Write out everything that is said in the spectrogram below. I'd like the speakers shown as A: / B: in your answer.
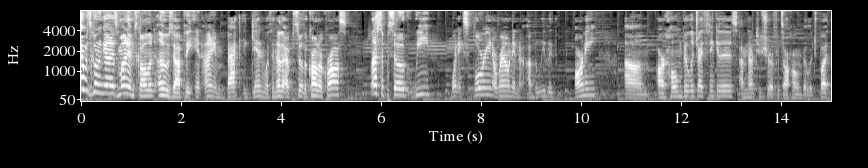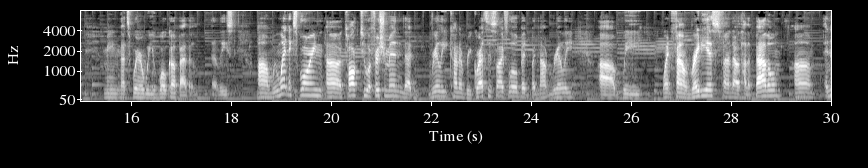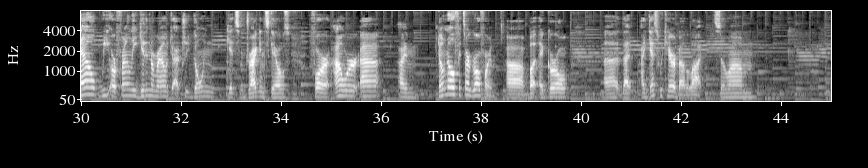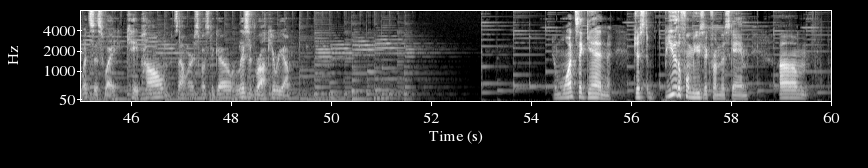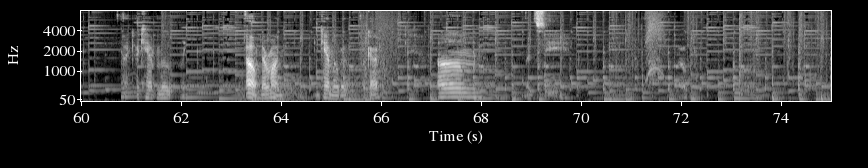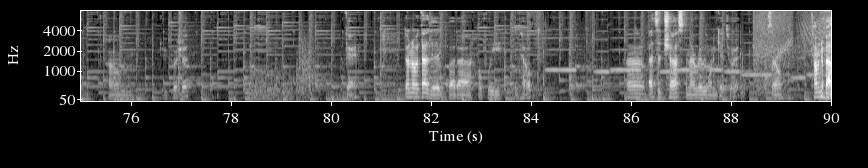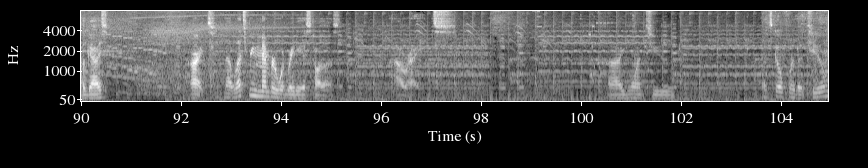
A: Hey, what's going on, guys? My name's Colin Ozapathy, and I am back again with another episode of Chrono Cross. Last episode, we went exploring around in, I believe, the Arni, um, our home village, I think it is. I'm not too sure if it's our home village, but I mean, that's where we woke up at, at least. Um, we went exploring, uh, talked to a fisherman that really kind of regrets his life a little bit, but not really. Uh, we went found Radius, found out how to battle, um, and now we are finally getting around to actually going get some dragon scales for our, uh, I don't know if it's our girlfriend, uh, but a girl, uh, that I guess we care about a lot. So, um, what's this way? Cape Howl, that's not where we're supposed to go. Lizard Rock, here we go. And once again, just beautiful music from this game. Um, I, I can't move. Like, oh, never mind. You can't move it. Okay. Um, let's see. Okay. Um, do we push it? Okay. Don't know what that did, but uh, hopefully it helped. Uh, that's a chest, and I really want to get to it. So, time to battle, guys. Alright, now let's remember what Radius taught us. Alright. Uh, you want to... Let's go for the 2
